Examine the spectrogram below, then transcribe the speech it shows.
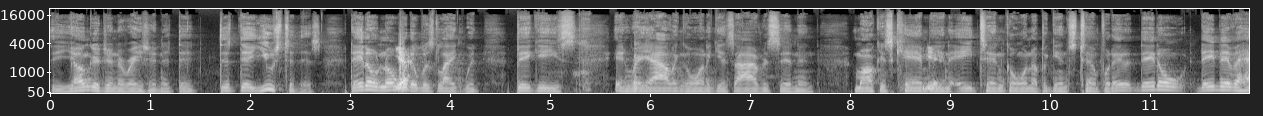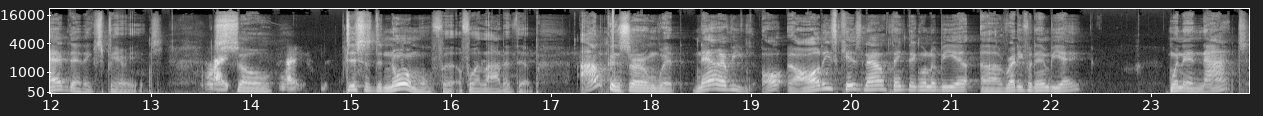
the younger generation that they they're used to this. They don't know Yeah. what it was like with Big East and Ray Allen going against Iverson and Marcus Camby Yeah. and A10 going up against Temple. They they don't they never had that experience. Right. So Right. this is the normal for for a lot of them. I'm concerned with now every all, all these kids now think they're going to be uh, ready for the NBA when they're not.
